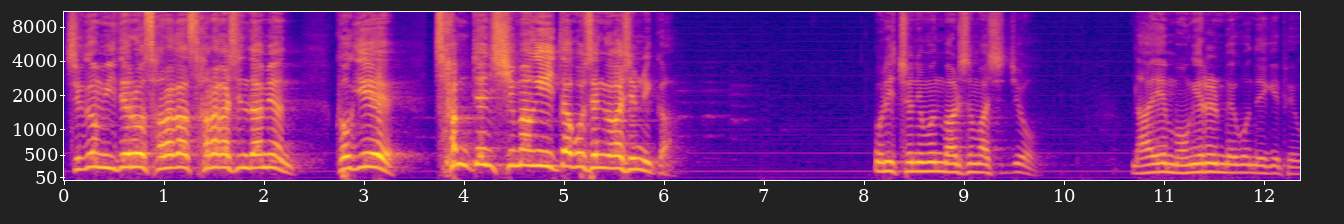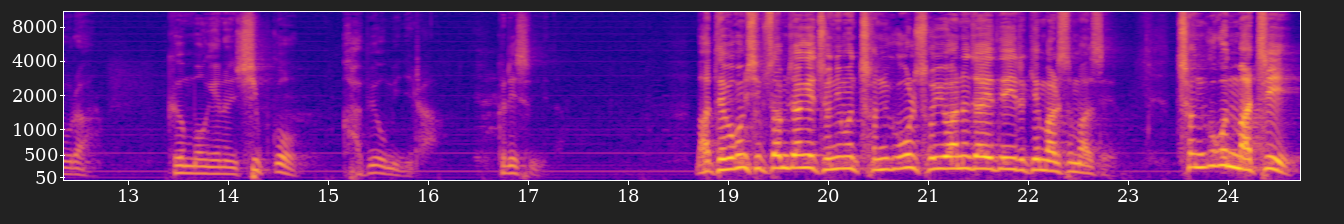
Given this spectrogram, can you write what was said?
지금 이대로 살아가 살아가신다면 거기에 참된 희망이 있다고 생각하십니까? 우리 주님은 말씀하시죠. 나의 멍에를 메고 내게 배우라. 그 멍에는 쉽고 가벼움이니라. 그랬습니다. 마태복음 13장에 주님은 천국을 소유하는 자에 대해 이렇게 말씀하세요. 천국은 마치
